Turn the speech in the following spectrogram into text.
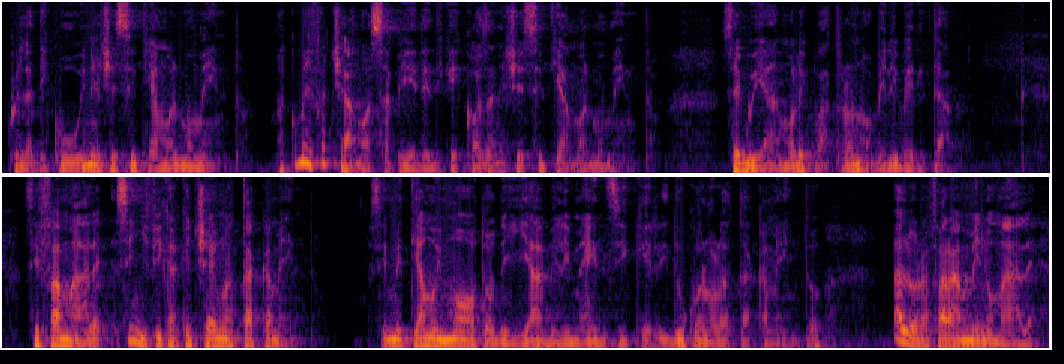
Quella di cui necessitiamo al momento. Ma come facciamo a sapere di che cosa necessitiamo al momento? Seguiamo le quattro nobili verità. Se fa male significa che c'è un attaccamento. Se mettiamo in moto degli abili mezzi che riducono l'attaccamento, allora farà meno male.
